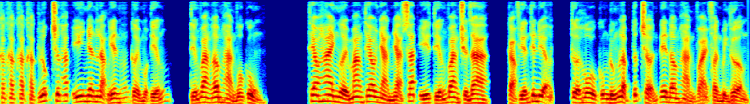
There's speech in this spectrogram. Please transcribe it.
Khắc khắc khắc khắc, lúc trước hắc y nhân lặng yên cười một tiếng tiếng vang âm hàn vô cùng. Theo hai người mang theo nhàn nhạt sát ý tiếng vang truyền ra, cả phiến thiên địa, tựa hồ cũng đúng lập tức trở nên âm hàn vài phần bình thường.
